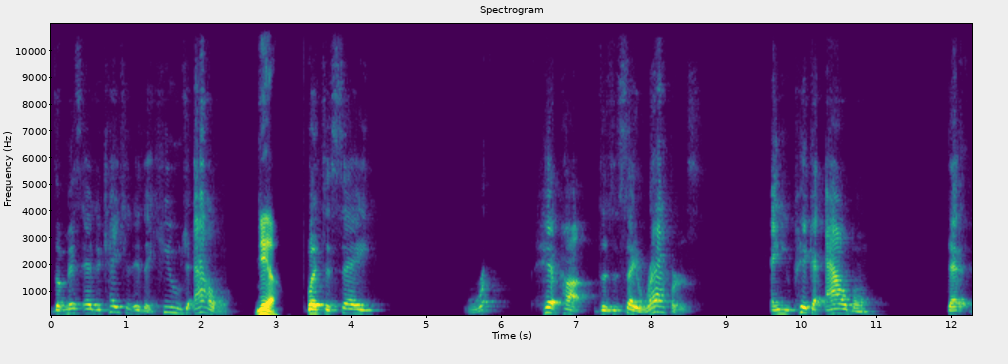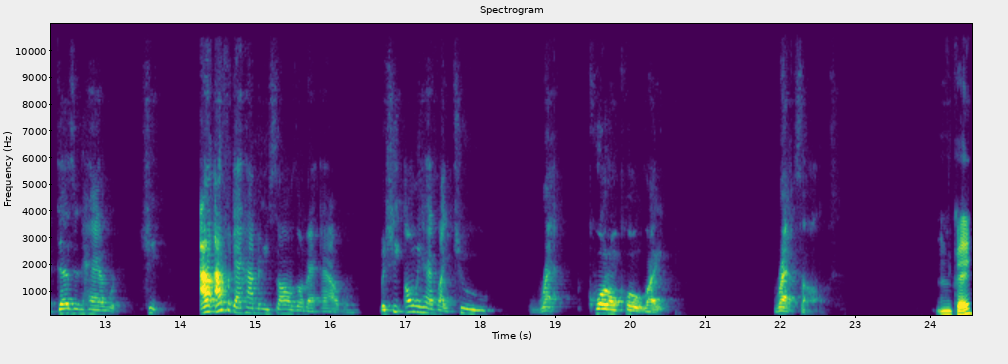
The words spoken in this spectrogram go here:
The Miseducation, is a huge album. yeah. But to say hip hop, does it say rappers, and you pick an album that doesn't have she, I, I forgot how many songs on that album, but she only has like two rap, quote unquote, like rap songs. Okay.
